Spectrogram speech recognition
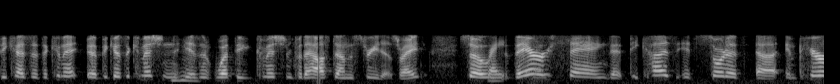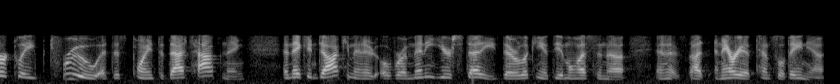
because of the commi- uh, because the commission mm-hmm. isn't what the commission for the house down the street is, right? So right. they're saying that because it's sort of uh, empirically true at this point that that's happening, and they can document it over a many-year study. They're looking at the MLS in, a, in a, uh, an area of Pennsylvania.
